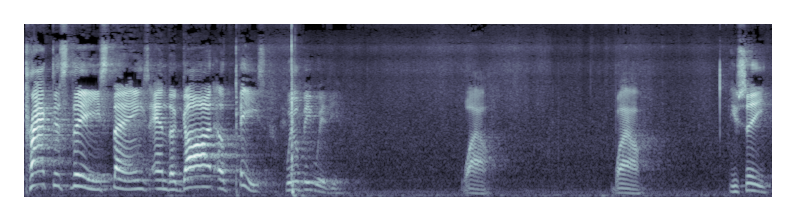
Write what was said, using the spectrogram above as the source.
practice these things, and the God of peace will be with you. Wow. Wow. You see,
